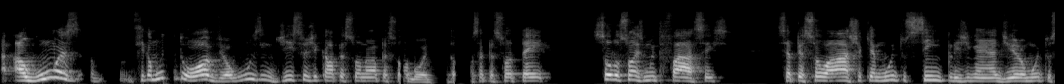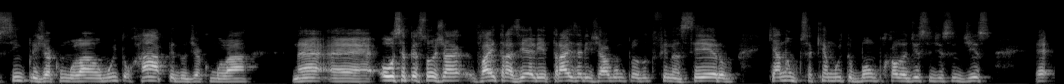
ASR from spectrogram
algumas fica muito óbvio alguns indícios de que aquela pessoa não é uma pessoa boa. Então, se a pessoa tem soluções muito fáceis, se a pessoa acha que é muito simples de ganhar dinheiro, muito simples de acumular, ou muito rápido de acumular, né? É, ou se a pessoa já vai trazer ali, traz ali já algum produto financeiro, que ah, não, isso aqui é muito bom por causa disso, disso, disso. É,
